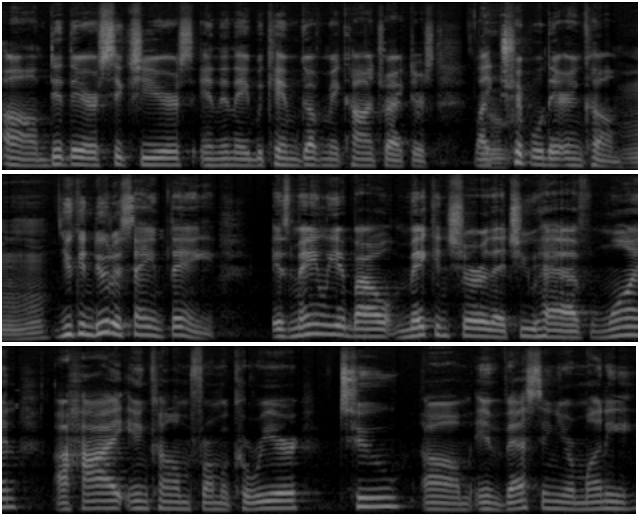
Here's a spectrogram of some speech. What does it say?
um, did their six years, and then they became government contractors, like triple their income. You can do the same thing. It's mainly about making sure that you have one, a high income from a career, two, um, investing your money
